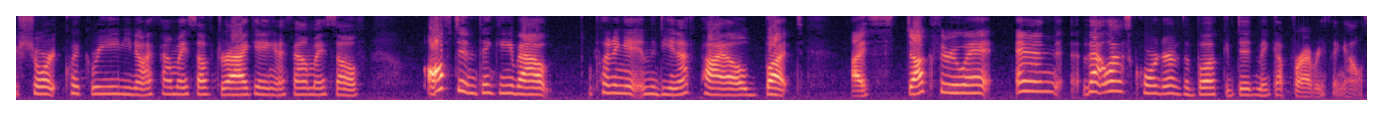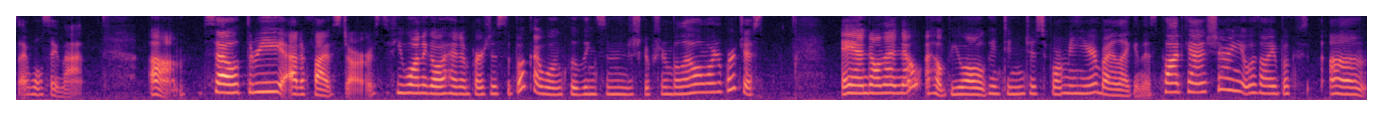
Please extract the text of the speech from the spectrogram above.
short, quick read. You know, I found myself dragging. I found myself often thinking about putting it in the DNF pile, but I stuck through it, and that last quarter of the book did make up for everything else. I will say that. Um, so, three out of five stars. If you want to go ahead and purchase the book, I will include links in the description below on where to purchase. And on that note, I hope you all will continue to support me here by liking this podcast, sharing it with all your books, um,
